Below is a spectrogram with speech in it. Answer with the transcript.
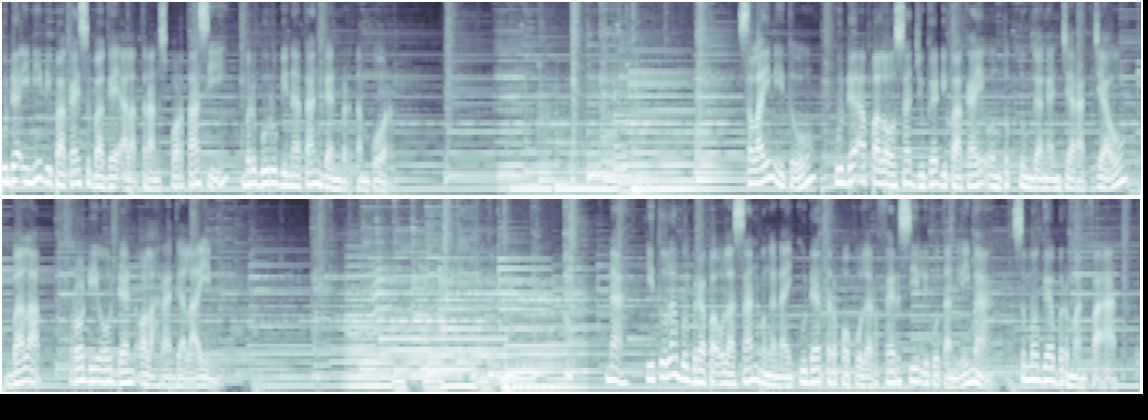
kuda ini dipakai sebagai alat transportasi, berburu binatang dan bertempur. Selain itu, kuda Apaloosa juga dipakai untuk tunggangan jarak jauh, balap, rodeo dan olahraga lain. Nah, itulah beberapa ulasan mengenai kuda terpopuler versi Liputan 5, semoga bermanfaat.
